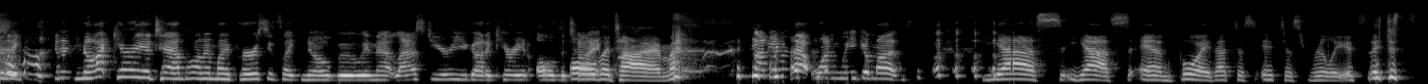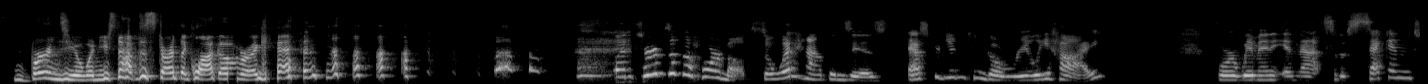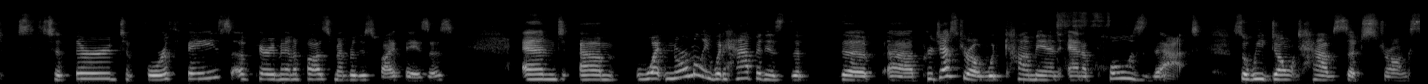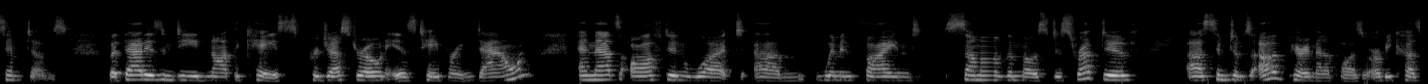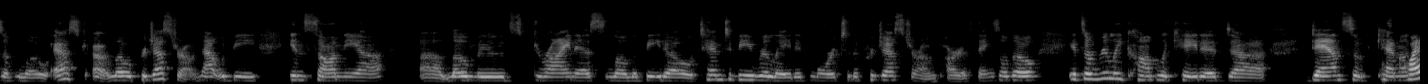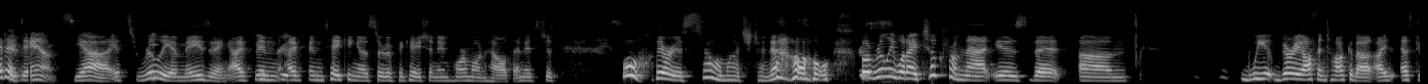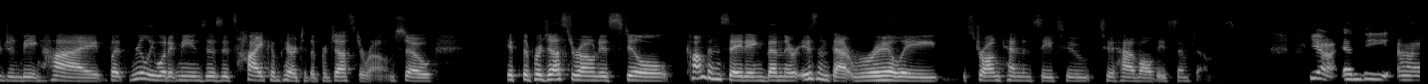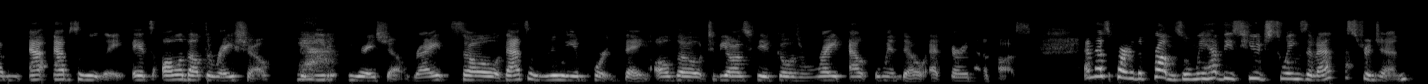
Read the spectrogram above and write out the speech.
like, can I not carry a tampon in my purse? It's like, no, boo. In that last year, you got to carry it all the time. All the time. not even that one week a month. yes, yes. And boy, that just, it just really, it's, it just burns you when you have to start the clock over again. well, in terms of the hormones, so what happens is estrogen can go really high for women in that sort of second to third to fourth phase of perimenopause. Remember, there's five phases. And um, what normally would happen is the the uh, progesterone would come in and oppose that. So we don't have such strong symptoms. But that is indeed not the case. Progesterone is tapering down. And that's often what um, women find some of the most disruptive uh, symptoms of perimenopause are because of low, est- uh, low progesterone. That would be insomnia, uh, low moods, dryness, low libido tend to be related more to the progesterone part of things, although it's a really complicated uh, dance of chemical. Quite a dance, yeah. It's really amazing. I've been I've been taking a certification in hormone health, and it's just oh, there is so much to know. but really, what I took from that is that. Um, we very often talk about estrogen being high, but really what it means is it's high compared to the progesterone. So if the progesterone is still compensating, then there isn't that really strong tendency to to have all these symptoms. Yeah, and the um, a- absolutely, it's all about the ratio, the yeah. eating ratio, right? So that's a really important thing. Although, to be honest with you, it goes right out the window at perimenopause, and that's part of the problem. So when we have these huge swings of estrogen,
